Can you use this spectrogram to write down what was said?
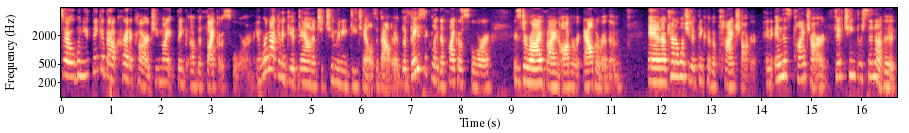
So when you think about credit cards, you might think of the FICO score. And we're not going to get down into too many details about it, but basically the FICO score is derived by an algorithm. And I kind of want you to think of a pie chart. And in this pie chart, 15% of it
